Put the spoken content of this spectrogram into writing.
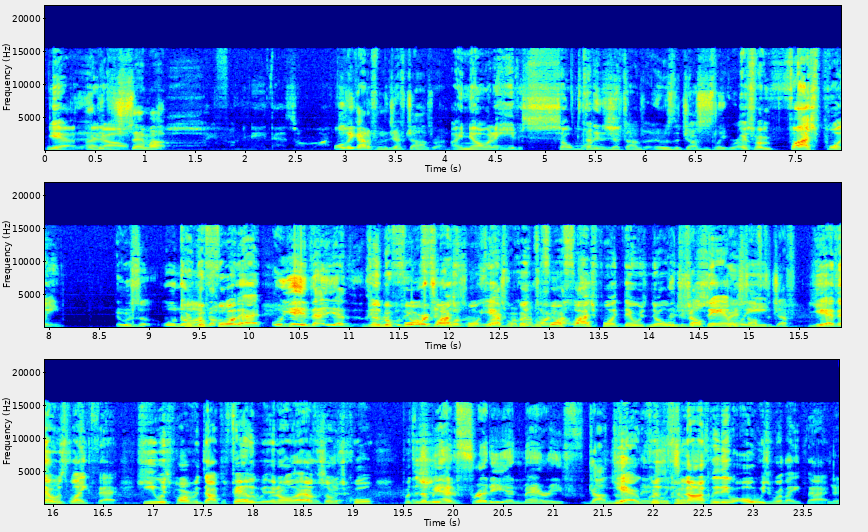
Yeah, and I they know. just Sam up. Oh, I fucking hate that so much. Well, they got it from the Geoff Johns run. I know, and I hate it so It's not even the much. Geoff Johns run. It was the Justice League run. It's from Flashpoint. It was a, well, no, I'm not- before that, Well, yeah, that yeah. The, because the before Flashpoint, yeah, Flashpoint, because before about, like, Flashpoint, there was no they Shazam based off League. the Jeff- yeah, Jeff that was like that. He was part of Adopted Family and all that other stuff was cool. But And the then we had Freddie and Mary got the yeah, because canonically they always were like that. Yeah.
